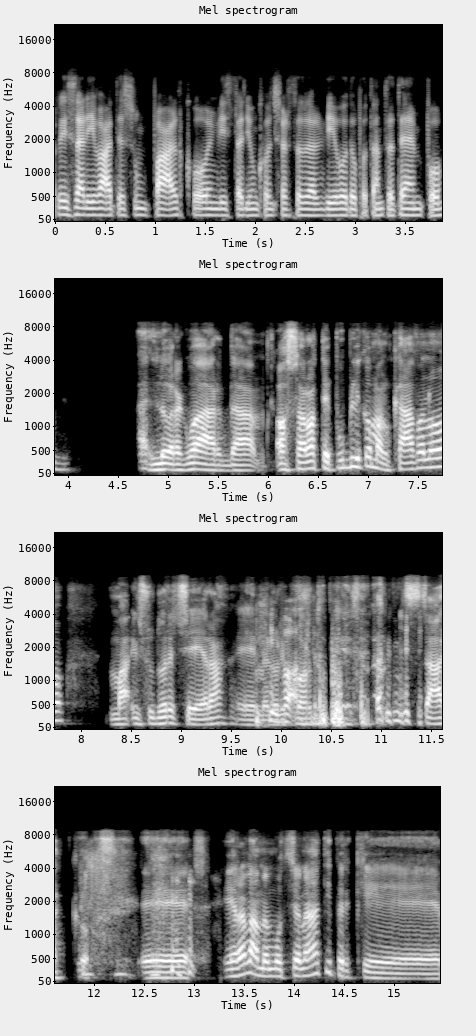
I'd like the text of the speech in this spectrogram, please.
risalivate su un palco in vista di un concerto dal vivo dopo tanto tempo? Allora, guarda, Ossa Rotta e Pubblico mancavano, ma il sudore c'era e me lo Il ricordo vostro. un sacco. E eravamo emozionati perché,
